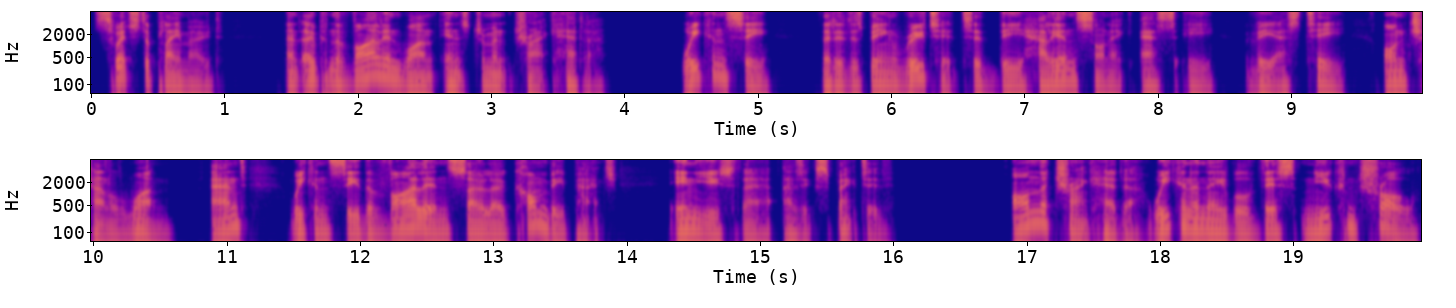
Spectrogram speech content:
Switch to play mode and open the Violin 1 instrument track header. We can see that it is being routed to the Halion Sonic SE VST on channel 1 and we can see the violin solo combi patch in use there as expected. On the track header, we can enable this new control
